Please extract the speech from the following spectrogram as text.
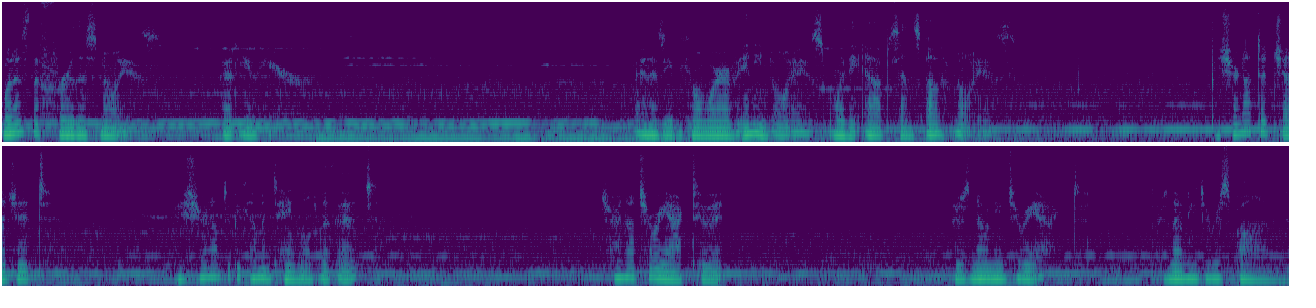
What is the furthest noise that you hear? And as you become aware of any noise or the absence of noise, be sure not to judge it. Be sure not to become entangled with it. Try not to react to it. There's no need to react, there's no need to respond.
